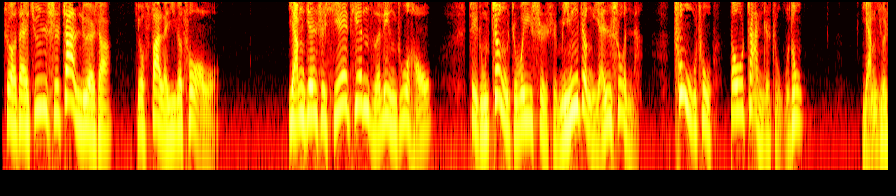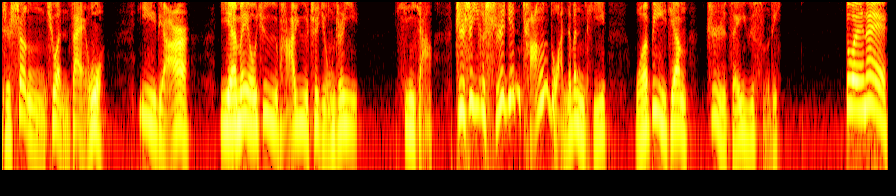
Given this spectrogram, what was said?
这在军事战略上就犯了一个错误。杨坚是挟天子令诸侯，这种政治威势是名正言顺呐，处处都占着主动。杨军是胜券在握，一点儿也没有惧怕尉迟迥之意，心想只是一个时间长短的问题。我必将置贼于死地。对内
